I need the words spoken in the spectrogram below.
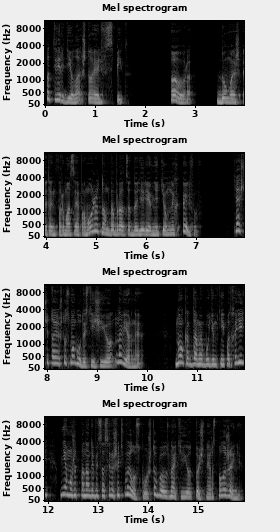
подтвердила, что эльф спит. «Аура, думаешь, эта информация поможет нам добраться до деревни темных эльфов?» «Я считаю, что смогу достичь ее, наверное». Но когда мы будем к ней подходить, мне может понадобиться совершить вылазку, чтобы узнать ее точное расположение».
